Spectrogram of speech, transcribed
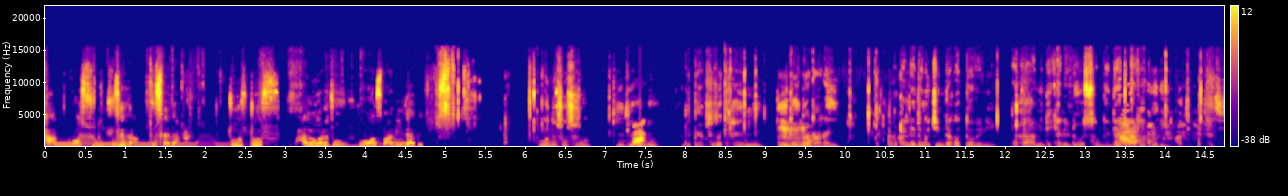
খা রস শুধু চুষে যা চুষে যা। চুষ চুষ ভালো করে চুষ রস বাড়িয়ে যাবে। বন্ধু শুন শুন কি রে বন্ধু রে পেপসি তো টাকা খাই ওটা তোকে চিন্তা করতে হবে নি। ওটা আমি দেখে নিই ওর সঙ্গে দেখ না কি করি। আচ্ছা ঠিক আছে।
